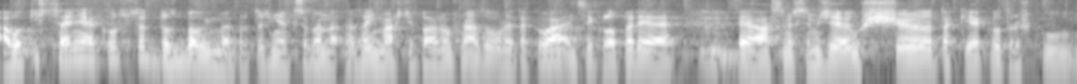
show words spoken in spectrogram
A o té scéně jako se dost bavíme, protože mě třeba zajímá Štěpánův názor, on je taková encyklopedie. Mm. Já si myslím, že už uh, taky jako trošku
